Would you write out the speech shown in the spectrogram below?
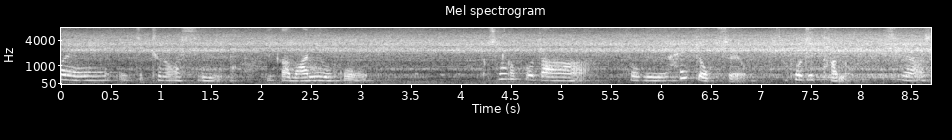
숙소에 일찍 들어갔습니다. 비가 많이 오고 생각보다 저기 할 게 없어요. 포지타노. 집에 와서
